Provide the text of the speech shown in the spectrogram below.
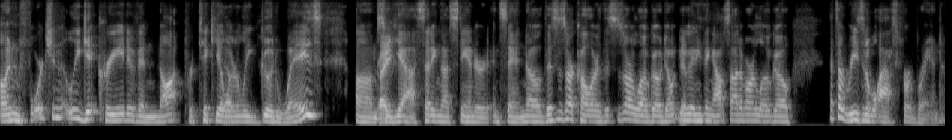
unfortunately get creative in not particularly yep. good ways. Um, right. So yeah, setting that standard and saying, no, this is our color, this is our logo. Don't yep. do anything outside of our logo. That's a reasonable ask for a brand.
